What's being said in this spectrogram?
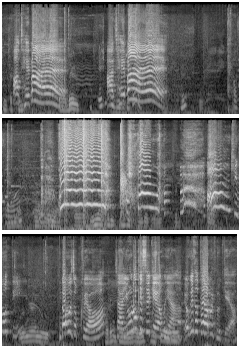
진짜 아 금- 제발! 야, 내일 아 제발! 왔어요? 아 키보띠. 너무 좋고요? 자 요렇게 쓸게요 그냥. 여기서 타협을 볼게요.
